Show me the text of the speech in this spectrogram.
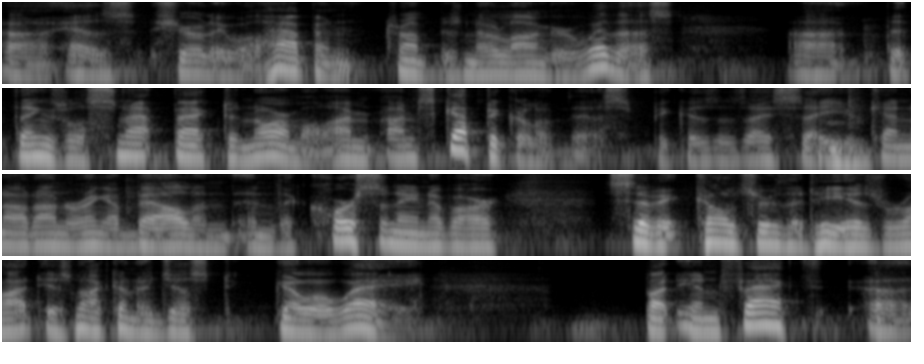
uh, as surely will happen, Trump is no longer with us, uh, that things will snap back to normal. I'm, I'm skeptical of this because, as I say, you mm-hmm. cannot unring a bell, and, and the coarsening of our civic culture that he has wrought is not going to just go away. But in fact, uh,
